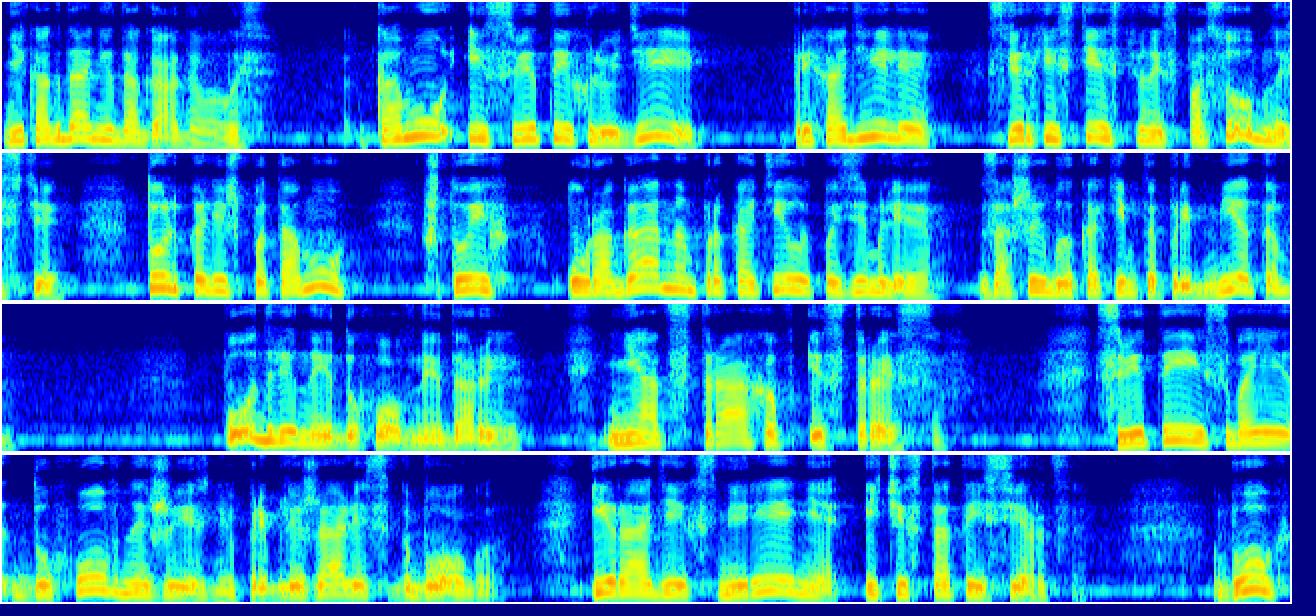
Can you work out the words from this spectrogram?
никогда не догадывалась. Кому из святых людей приходили сверхъестественные способности только лишь потому, что их ураганом прокатило по земле, зашибло каким-то предметом, подлинные духовные дары не от страхов и стрессов – Святые своей духовной жизнью приближались к Богу и ради их смирения и чистоты сердца. Бог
